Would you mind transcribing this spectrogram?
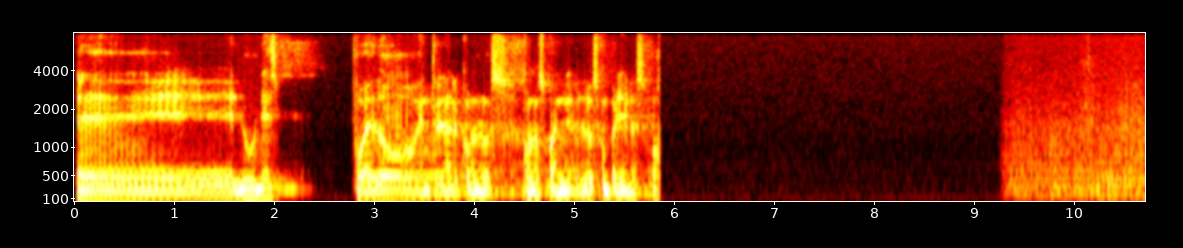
el lunes, puedo entrenar con los, con los, los compañeros.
